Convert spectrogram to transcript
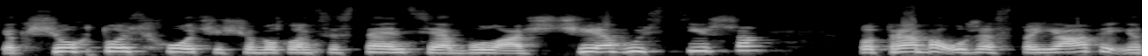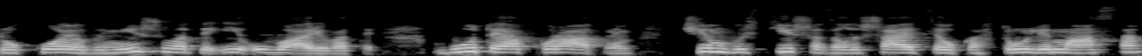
Якщо хтось хоче, щоб консистенція була ще густіша, то треба уже стояти і рукою вимішувати і уварювати. Бути акуратним. Чим густіша залишається у каструлі маса,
